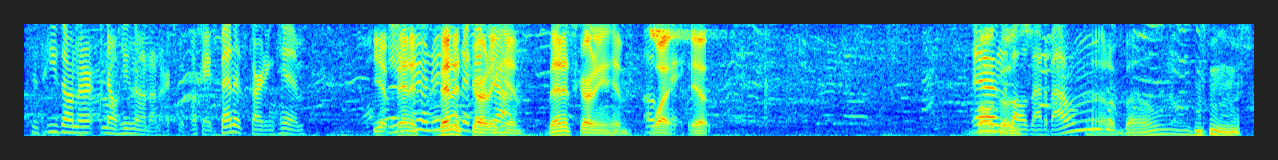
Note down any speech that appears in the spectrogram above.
Because he's on our. No, he's not on our team. Okay, Bennett's guarding him. Yep, He's Bennett's doing- doing Bennett's good guarding him. Bennett's guarding him. White. Yep. And the ball's out of bounds. Out of bounds.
